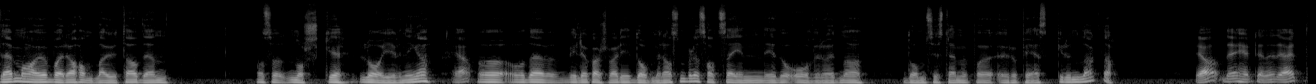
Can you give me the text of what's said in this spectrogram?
dem har jo bare handla ut av den altså norske lovgivninga. Ja. Og, og det vil jo kanskje være de dommerne som burde satt seg inn i det overordna domssystemet på europeisk grunnlag, da. Ja, det er helt enig. Det er, et,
